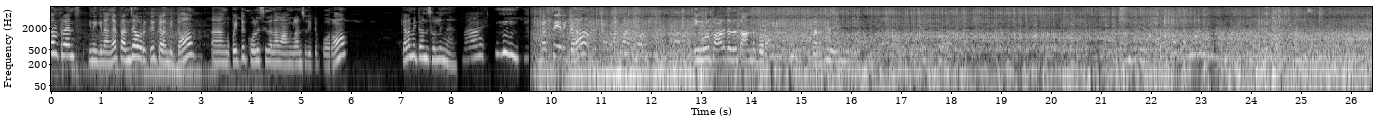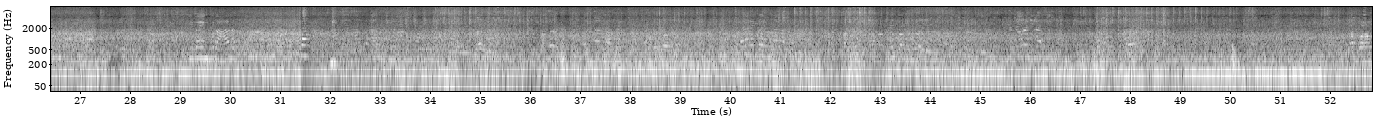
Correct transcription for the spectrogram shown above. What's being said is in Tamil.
வணக்கம் ஃப்ரெண்ட்ஸ் இன்னைக்கு நாங்கள் தஞ்சாவூருக்கு கிளம்பிட்டோம். அங்கே போயிட்டு கொலுசு இதெல்லாம் வாங்கலாம்னு சொல்லிட்டு போகிறோம் கிளம்பிட்டோன்னு சொல்லுங்க. பஸ் ஏறிட்டோம். எங்கள் ஊர் பாலத்தை தாண்ட போகிறோம் பாருங்க இதுதான் எங்கள் ஊர் ஆறு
